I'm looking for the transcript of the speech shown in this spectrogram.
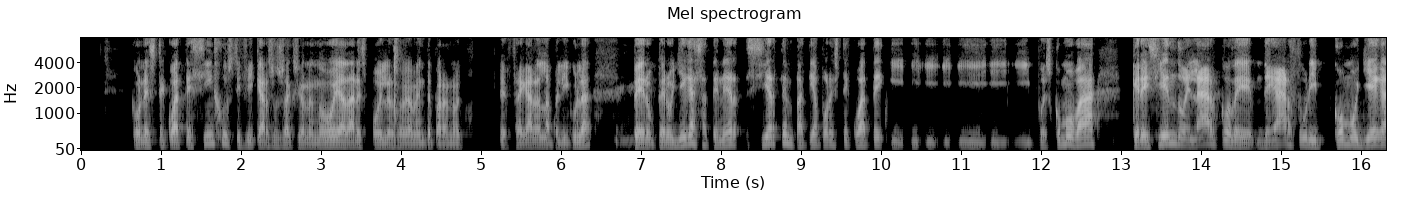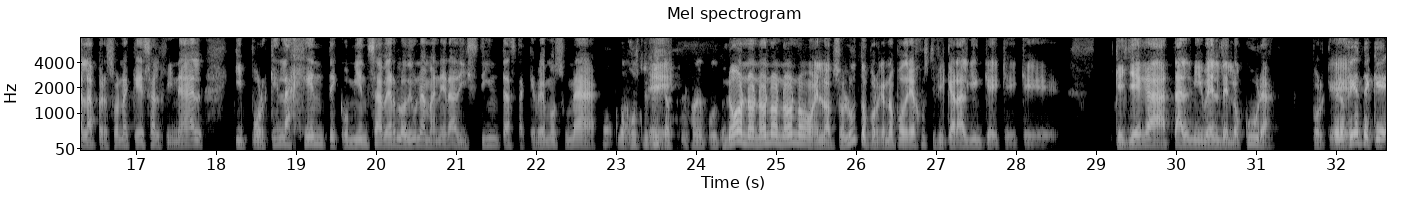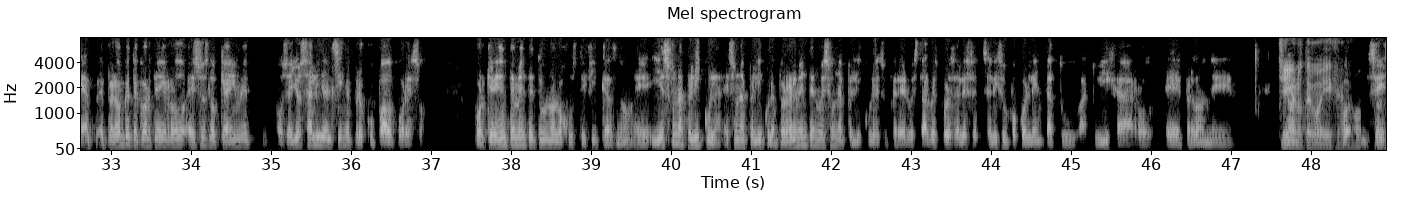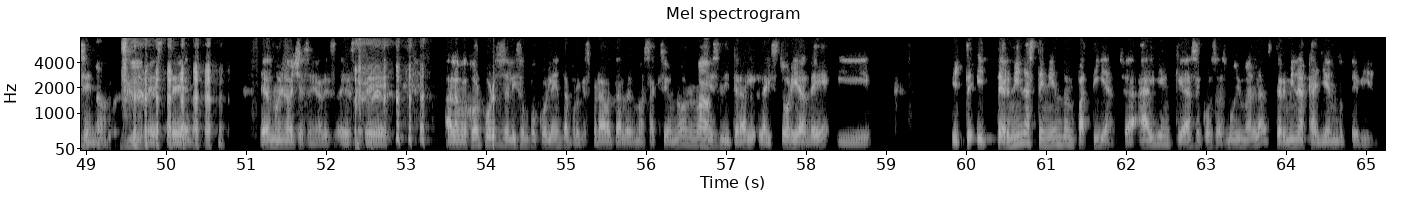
con este cuate sin justificar sus acciones. No voy a dar spoilers, obviamente, para no eh, fregar la película, pero, pero llegas a tener cierta empatía por este cuate y, y, y, y pues cómo va creciendo el arco de, de, Arthur y cómo llega la persona que es al final y por qué la gente comienza a verlo de una manera distinta hasta que vemos una... Lo justificas, eh, hijo de puta. No, no, no, no, no, no, en lo absoluto, porque no podría justificar a alguien que, que, que, que llega a tal nivel de locura. Porque... Pero fíjate que, eh, perdón que te corte ahí, Rodo, eso es lo que a mí me... O sea, yo salí del cine preocupado por eso porque evidentemente tú no lo justificas, ¿no? Eh, y es una película, es una película, pero realmente no es una película de superhéroes. Tal vez por eso se le, se le hizo un poco lenta a tu, a tu hija, Rodo. Eh, perdón. Eh, sí, yo no tengo hija. Por, sí, sí, no. Este, ya es muy noche, señores. Este, a lo mejor por eso se le hizo un poco lenta, porque esperaba tal vez más acción. No, no, no, ah. es literal la historia de y, y, te, y terminas teniendo empatía. O sea, alguien que hace cosas muy malas termina cayéndote bien.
